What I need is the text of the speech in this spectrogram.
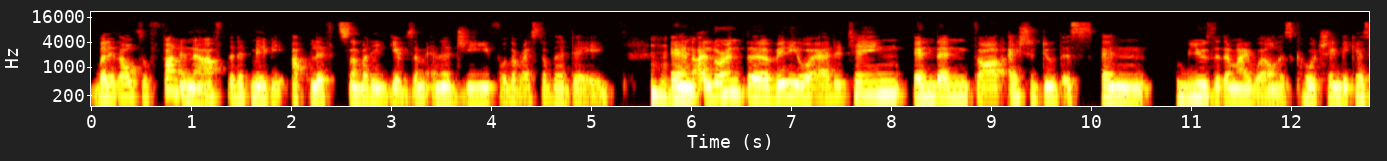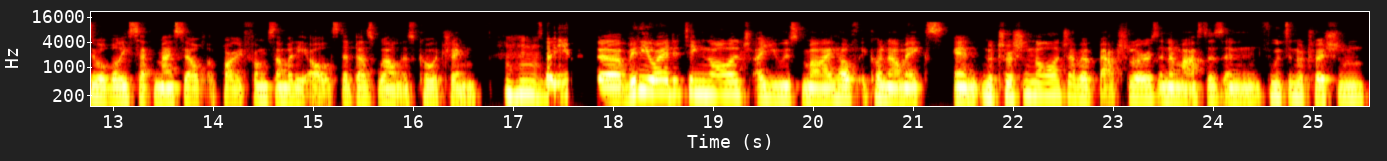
but it's also fun enough that it maybe uplifts somebody, gives them energy for the rest of their day. Mm-hmm. And I learned the video editing and then thought I should do this and use it in my wellness coaching because it will really set myself apart from somebody else that does wellness coaching. Mm-hmm. So I use the video editing knowledge. I use my health economics and nutrition knowledge. I have a bachelor's and a master's in foods and nutrition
